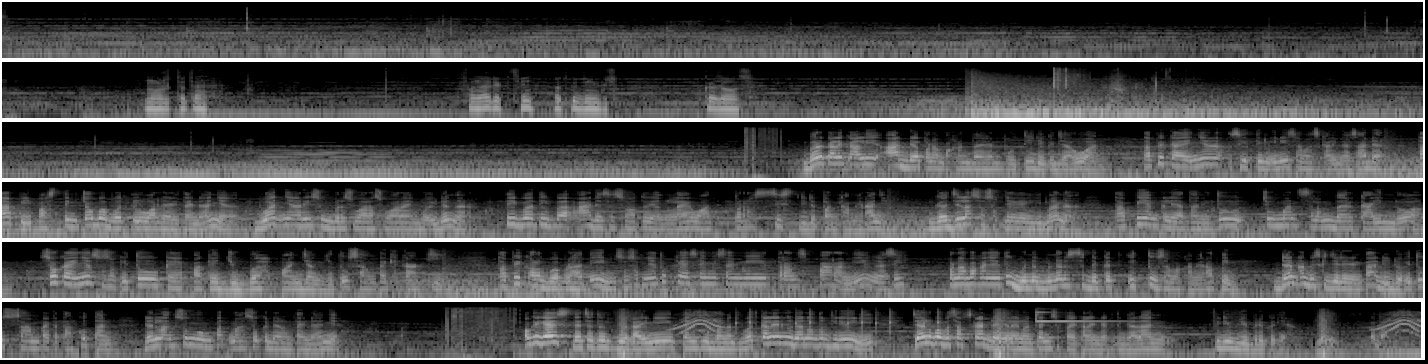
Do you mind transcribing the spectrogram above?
Может это фонарик, тень откуда-нибудь показалась. Berkali-kali ada penampakan bayangan putih di kejauhan, tapi kayaknya si tim ini sama sekali nggak sadar. Tapi pas tim coba buat keluar dari tendanya, buat nyari sumber suara-suara yang doi dengar, tiba-tiba ada sesuatu yang lewat persis di depan kameranya. Gak jelas sosoknya kayak gimana, tapi yang kelihatan itu cuman selembar kain doang. So kayaknya sosok itu kayak pakai jubah panjang gitu sampai ke kaki. Tapi kalau gua perhatiin, sosoknya itu kayak semi-semi transparan, iya nggak sih? Penampakannya itu bener-bener sedekat itu sama kamera tim. Dan abis kejadian yang tadi, Do itu sampai ketakutan dan langsung ngumpet masuk ke dalam tendanya. Oke guys, that's it untuk video kali ini. Thank you banget buat kalian yang udah nonton video ini. Jangan lupa buat subscribe dan nyalain lonceng supaya kalian gak ketinggalan video-video berikutnya. Bye-bye.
